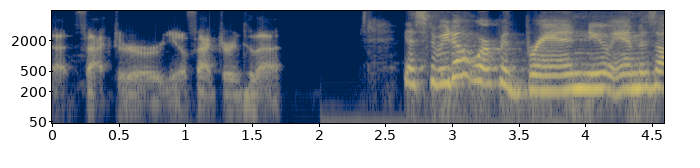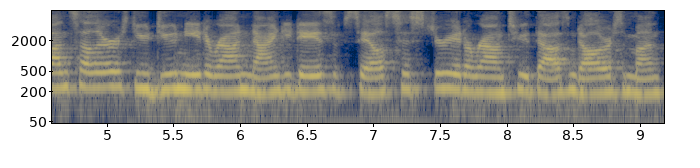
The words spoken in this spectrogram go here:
that factor or you know factor into that? Yeah, so we don't work with brand new Amazon sellers. You do need around 90 days of sales history at around $2,000 a month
